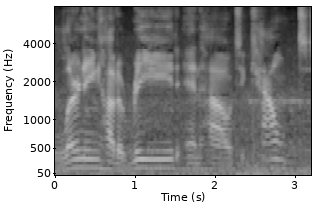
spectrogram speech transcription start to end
learning how to read and how to count.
